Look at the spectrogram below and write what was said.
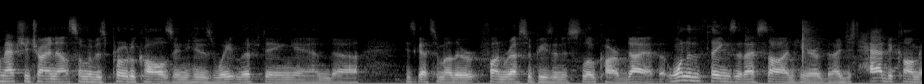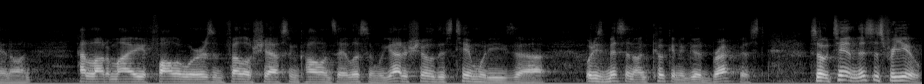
I'm actually trying out some of his protocols in his weightlifting and uh, he's got some other fun recipes in his slow carb diet. But one of the things that I saw in here that I just had to comment on had a lot of my followers and fellow chefs and call and say, listen, we got to show this Tim what he's, uh, what he's missing on cooking a good breakfast. So Tim, this is for you.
